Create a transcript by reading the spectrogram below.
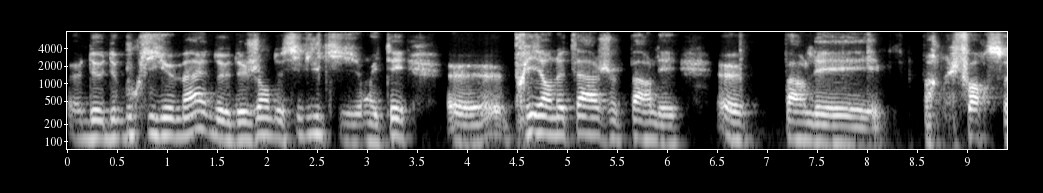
de, boucliers humains, de, de, gens, de civils qui ont été pris en otage par les, par les, par les forces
